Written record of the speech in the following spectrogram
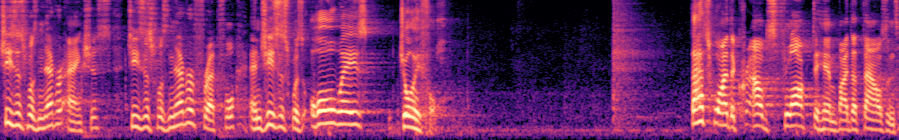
Jesus was never anxious, Jesus was never fretful, and Jesus was always joyful. That's why the crowds flocked to him by the thousands.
